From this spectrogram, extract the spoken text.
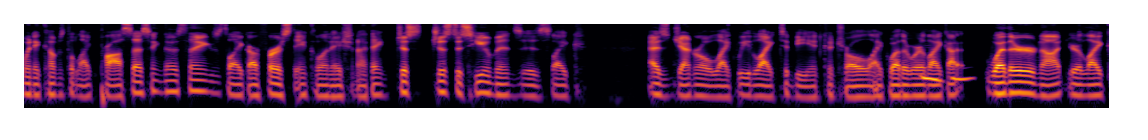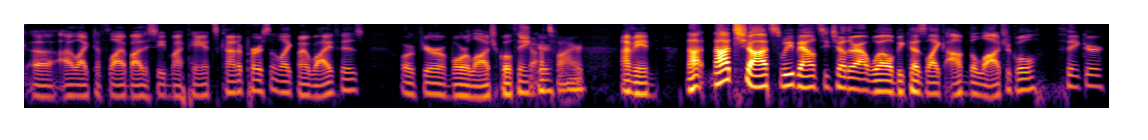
when it comes to like processing those things, like our first inclination, I think, just just as humans, is like as general, like we like to be in control. Like whether we're like, I, Mhm. whether or not you're like, uh, I like to fly by the seat of my pants kind of person, like my wife is, or if you're a more logical thinker. Shots fired. I mean, not not shots. We bounce each other out well because like I'm the logical thinker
